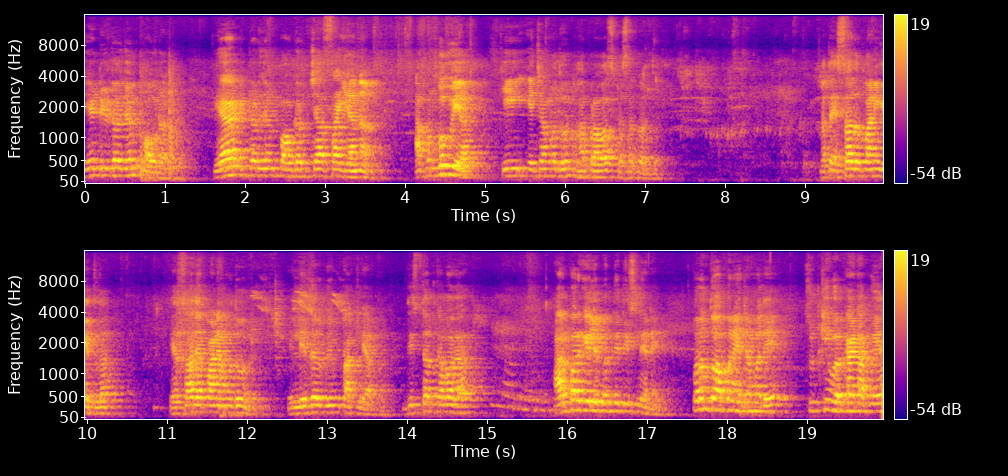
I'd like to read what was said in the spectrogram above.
हे डिटर्जंट पावडर. या डिटर्जंट पावडरच्या साह्यानं आपण बघूया की याच्यामधून हा प्रवास कसा करतो. आता हे साधं पाणी घेतलं. या साध्या पाण्यामधून हे लेझर बीम टाकले आपण. दिसतात का बघा? आरपार गेले पण ते दिसले नाही. परंतु आपण याच्यामध्ये चुटकीवर काय टाकूया?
